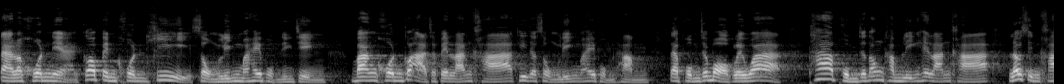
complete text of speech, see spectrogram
แต่ละคนเนี่ยก็เป็นคนที่ส่งลิงก์มาให้ผมจริง ๆ บางคนก็อาจจะเป็นร้านค้าที่จะส่งลิงก์มาให้ผมทำแต่ผมจะบอกเลยว่า ถ้าผมจะต้องทำลิงก์ให้ร้านค้า แล้วสินค้า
